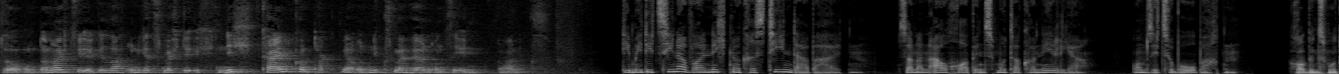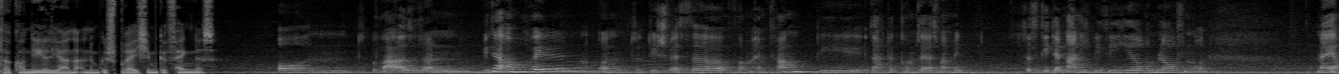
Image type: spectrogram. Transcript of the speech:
So, und dann habe ich zu ihr gesagt, und jetzt möchte ich nicht keinen Kontakt mehr und nichts mehr hören und sehen. Gar nichts. Die Mediziner wollen nicht nur Christine da behalten, sondern auch Robins Mutter Cornelia, um sie zu beobachten. Robins Mutter Cornelia in einem Gespräch im Gefängnis. und war also dann wieder am Heulen und die Schwester vom Empfang, die sagte, kommen Sie erstmal mit, das geht ja gar nicht, wie Sie hier rumlaufen und naja,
